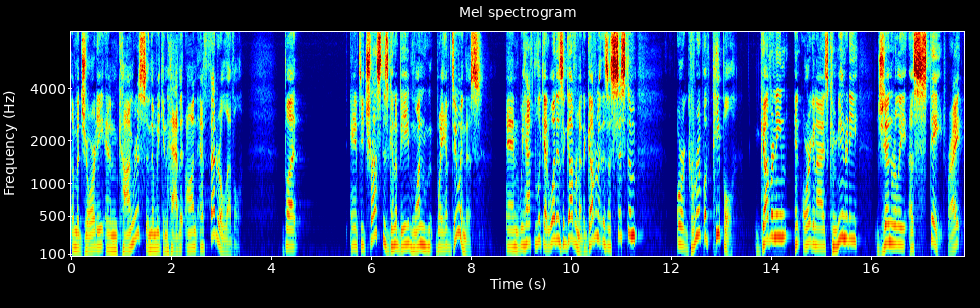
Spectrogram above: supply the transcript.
a majority in Congress and then we can have it on a federal level. But antitrust is going to be one way of doing this. And we have to look at what is a government? A government is a system or a group of people governing an organized community, generally a state, right?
